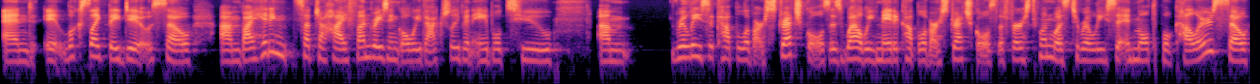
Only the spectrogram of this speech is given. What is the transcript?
And it looks like they do. So um, by hitting such a high fundraising goal we've actually been able to um, release a couple of our stretch goals as well. We've made a couple of our stretch goals. The first one was to release it in multiple colors. So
